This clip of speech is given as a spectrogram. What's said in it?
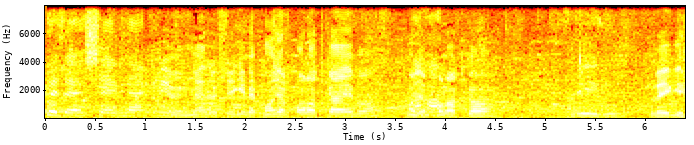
közönségnek. Mi jövünk medrőségébe, magyar palatkáiba, magyar Aha. palatka, régi, Régi.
